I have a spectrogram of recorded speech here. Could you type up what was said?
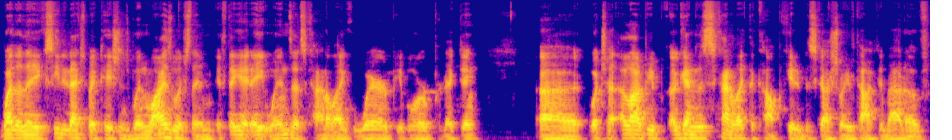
whether they exceeded expectations win wise, which they if they get eight wins, that's kind of like where people are predicting. Uh, which a lot of people again, this is kind of like the complicated discussion we've talked about of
